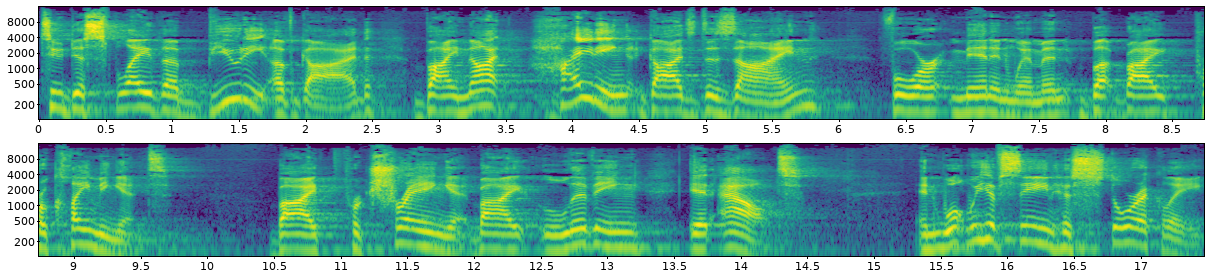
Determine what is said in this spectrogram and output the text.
to display the beauty of God by not hiding God's design for men and women, but by proclaiming it, by portraying it, by living it out. And what we have seen historically,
